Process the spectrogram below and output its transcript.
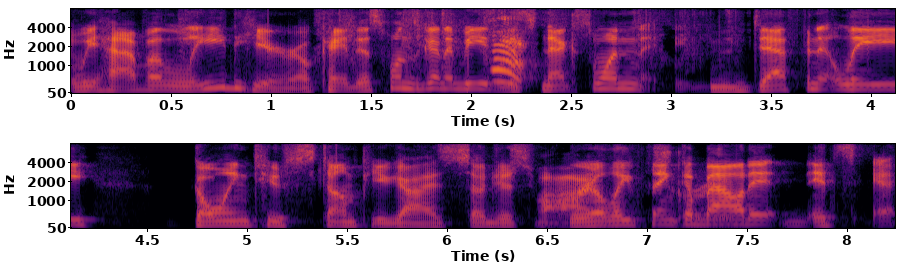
We have a lead here. Okay, this one's gonna be this next one. Definitely going to stump you guys. So just I'm really think screwed. about it. It's eh,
